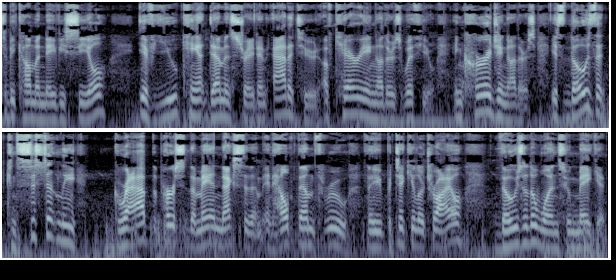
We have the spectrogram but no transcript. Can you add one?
to become a Navy SEAL if you can't demonstrate an attitude of carrying others with you, encouraging others. It's those that consistently grab the person, the man next to them and help them through the particular trial those are the ones who make it.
